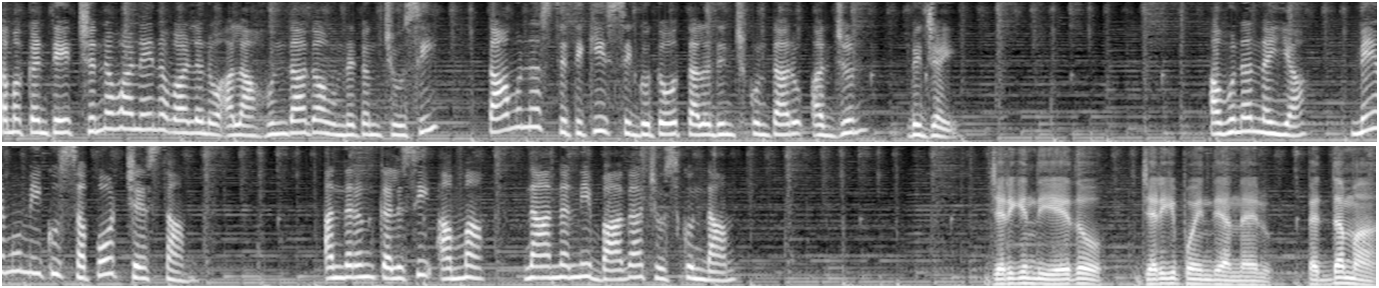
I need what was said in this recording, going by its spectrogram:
తమ కంటే చిన్నవాళ్ళైన వాళ్ళను అలా హుందాగా ఉండటం చూసి తామున్న స్థితికి సిగ్గుతో తలదించుకుంటారు అర్జున్ విజయ్. అవునన్నయ్యా మేము మీకు సపోర్ట్ చేస్తాం. అందరం కలిసి అమ్మ నాన్నన్ని బాగా చూసుకుందాం. జరిగింది ఏదో జరిగిపోయింది అన్నయ్యలు. పెద్దమ్మ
